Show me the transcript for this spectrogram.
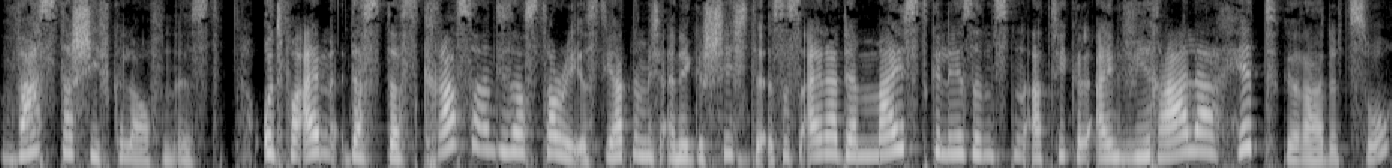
was da schiefgelaufen ist. Und vor allem, dass das Krasse an dieser Story ist, die hat nämlich eine Geschichte. Es ist einer der meistgelesensten Artikel, ein viraler Hit geradezu.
